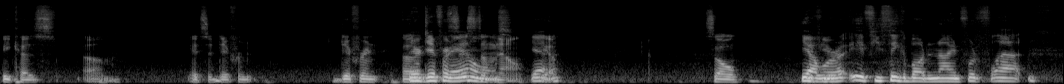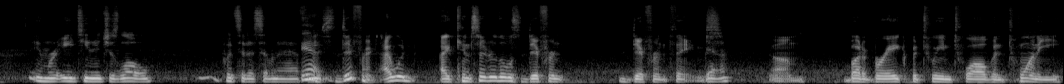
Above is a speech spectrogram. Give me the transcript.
Because um, it's a different, different. Uh, They're different system animals. now. Yeah. So yeah, if you- we're if you think about a nine foot flat, and we're 18 inches low, puts it at seven and a half Yeah, feet. it's different. I would I consider those different different things. Yeah, Um, but a break between twelve and twenty,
